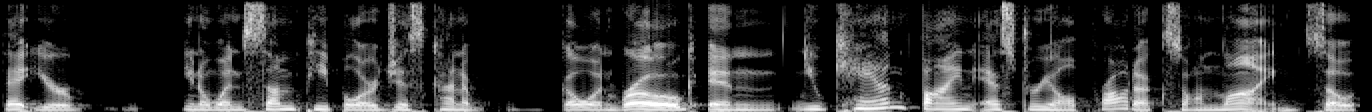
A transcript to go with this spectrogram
that you're you know, when some people are just kind of going rogue and you can find estriol products online. So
